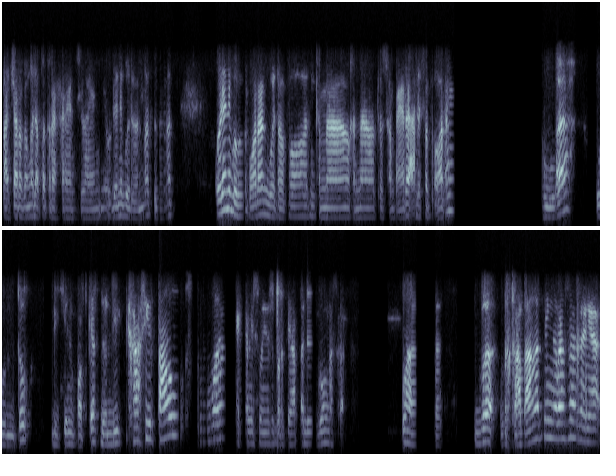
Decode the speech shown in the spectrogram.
pacar atau enggak dapet referensi lain. Ya udah nih gue download download. Udah nih beberapa orang gue telepon kenal kenal terus sampai akhirnya ada satu orang gue untuk bikin podcast dan dikasih tahu semua mekanismenya seperti apa dan gue ngerasa wah gue berkah banget nih ngerasa kayak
